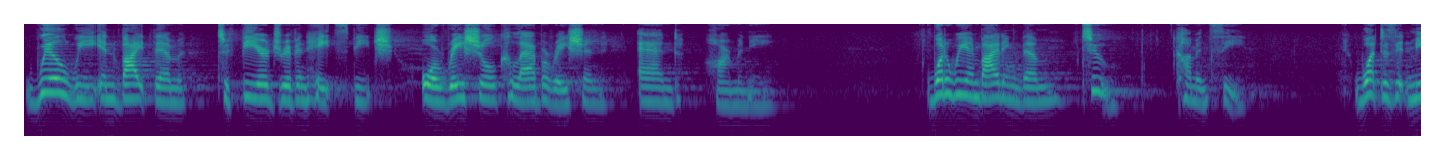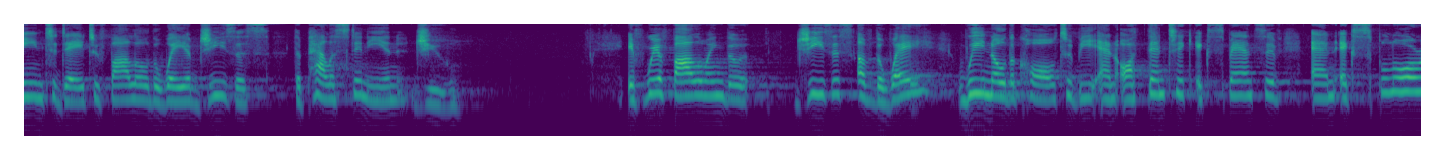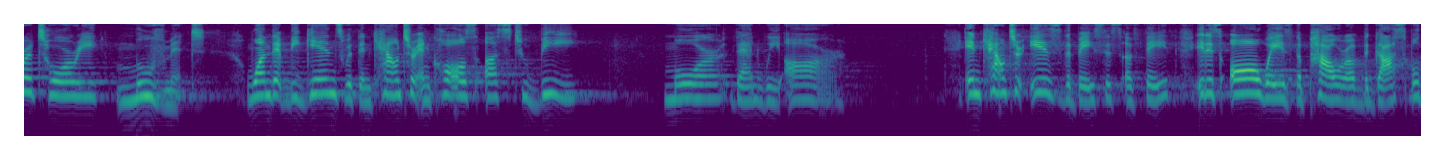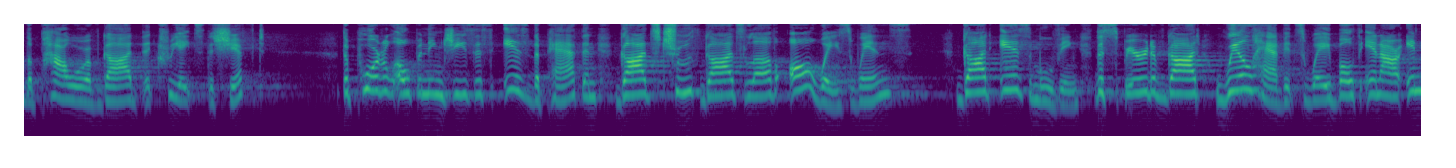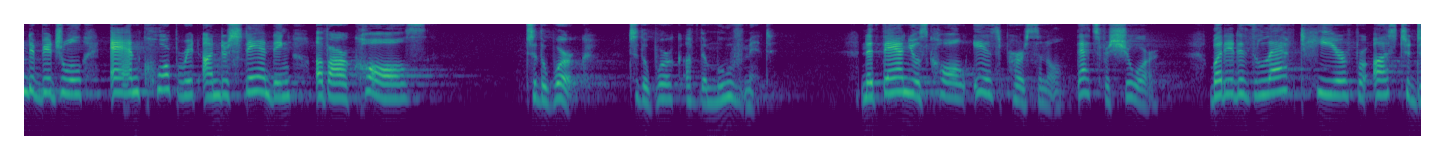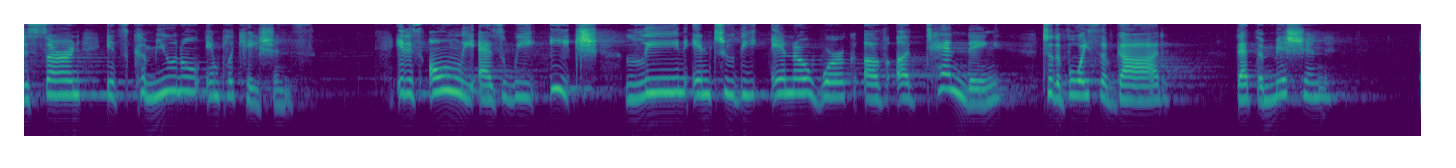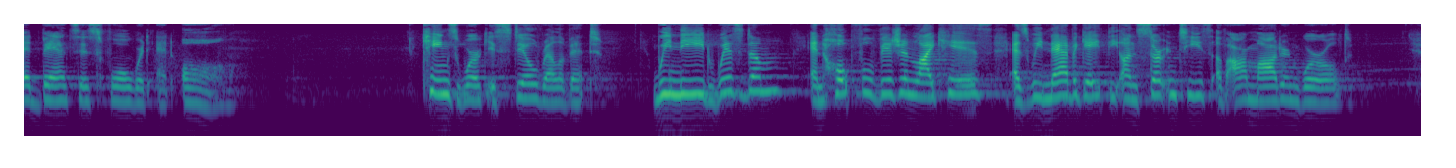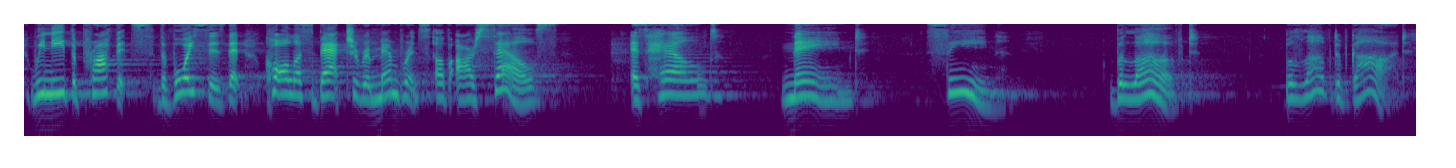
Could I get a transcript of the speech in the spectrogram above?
Will we invite them to fear driven hate speech or racial collaboration and harmony? What are we inviting them to? Come and see. What does it mean today to follow the way of Jesus, the Palestinian Jew? If we're following the Jesus of the way, we know the call to be an authentic, expansive, and exploratory movement, one that begins with encounter and calls us to be more than we are. Encounter is the basis of faith. It is always the power of the gospel, the power of God that creates the shift. The portal opening Jesus is the path, and God's truth, God's love always wins. God is moving. The Spirit of God will have its way both in our individual and corporate understanding of our calls to the work, to the work of the movement. Nathaniel's call is personal, that's for sure, but it is left here for us to discern its communal implications. It is only as we each lean into the inner work of attending to the voice of God that the mission advances forward at all. King's work is still relevant. We need wisdom and hopeful vision like his as we navigate the uncertainties of our modern world. We need the prophets, the voices that call us back to remembrance of ourselves as held, named, seen, beloved, beloved of God.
